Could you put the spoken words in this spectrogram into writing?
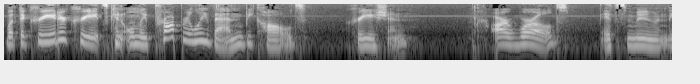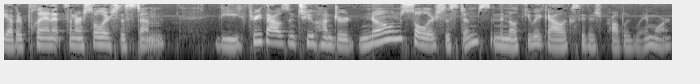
What the creator creates can only properly then be called creation. Our world, its moon, the other planets in our solar system, the 3,200 known solar systems in the Milky Way galaxy, there's probably way more,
